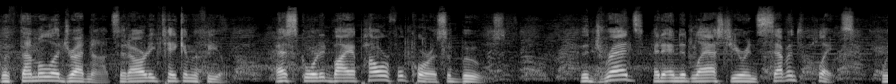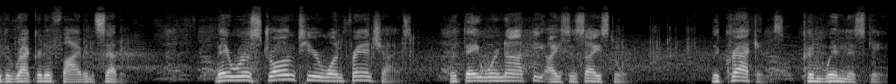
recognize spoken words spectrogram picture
The Themala Dreadnaughts had already taken the field, escorted by a powerful chorus of boos. The Dreads had ended last year in seventh place with a record of 5 and 7. They were a strong Tier 1 franchise, but they were not the ISIS Ice Storm. The Krakens could win this game,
